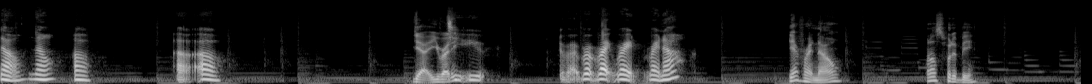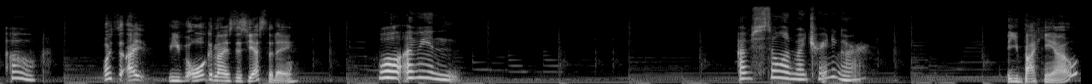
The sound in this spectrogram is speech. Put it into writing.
No, no. Oh. Uh, oh. Yeah, you Do ready? you right, right, right, right, right now? Yeah, right now. What else would it be? Oh. What? I you've organized this yesterday. Well, I mean, I'm still on my training arc. Are you backing out?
